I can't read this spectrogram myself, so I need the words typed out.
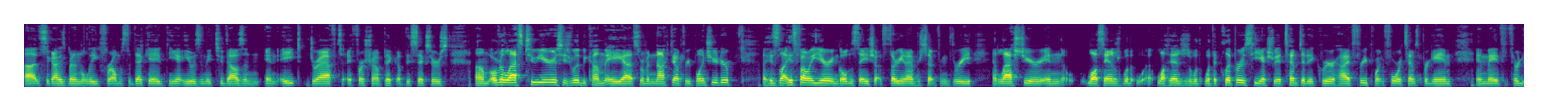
uh, this is a guy who's been in the league for almost a decade. He, he was in the 2008 draft, a first round pick of the Sixers. Um, over the last two years, he's really become a uh, sort of a knockdown three point shooter. Uh, his his final year in Golden State, shot 39% from three, and last year in Los Angeles with Los Angeles with, with the Clippers, he actually attempted a career high 3.4 attempts per game and made 30,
